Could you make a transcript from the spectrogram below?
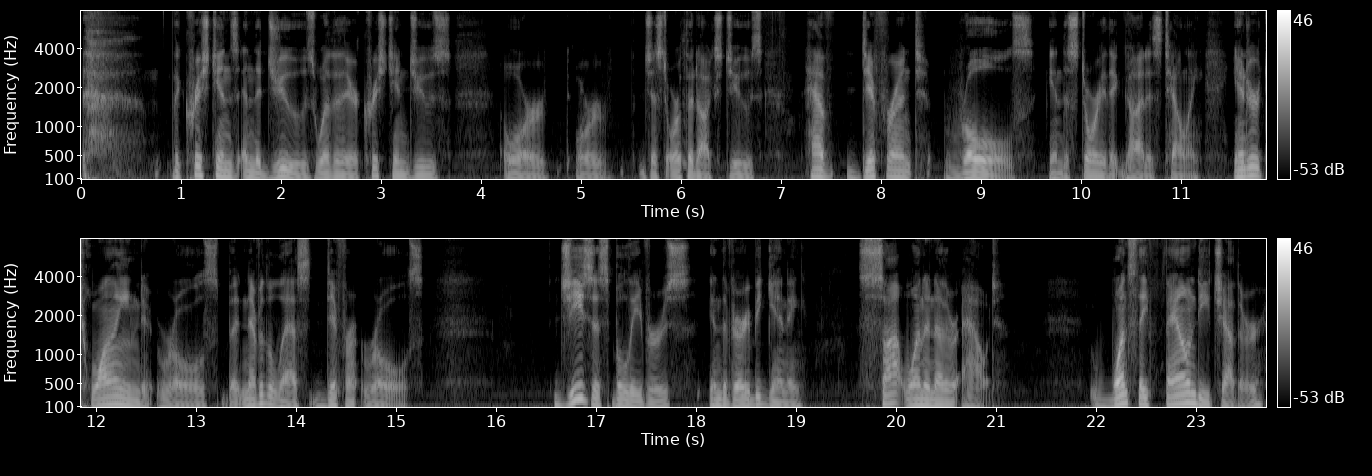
the Christians and the Jews, whether they're Christian Jews or or just Orthodox Jews, have different roles in the story that God is telling. Intertwined roles, but nevertheless different roles. Jesus believers in the very beginning sought one another out. Once they found each other,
